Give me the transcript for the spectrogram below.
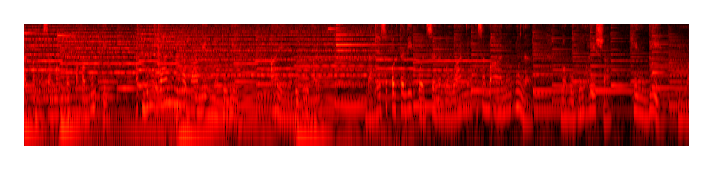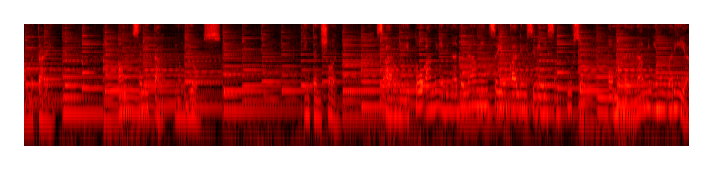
At ang masamang nagpakabuti at gumawa ng mga bagay na matuwid ay mabubuhay. Dahil sa pagtalikod sa nagawa niyang kasamaan ng una, mabubuhay siya, hindi mamamatay. Ang salita ng Diyos. Intensyon. Sa araw na ito, aming idinadalangin sa iyong kalinisin-linisang puso, o mahal naming Inang Maria,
